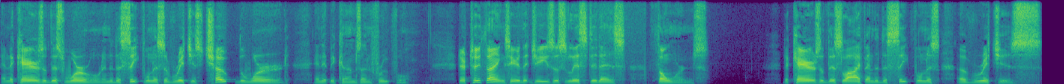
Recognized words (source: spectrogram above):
and the cares of this world and the deceitfulness of riches choke the word and it becomes unfruitful. There are two things here that Jesus listed as thorns the cares of this life and the deceitfulness of riches.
